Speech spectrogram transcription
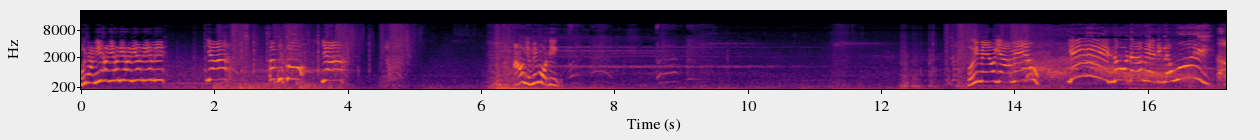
อุ้ยทางนี้ทางนี้ทางนี้ทางนี้ทางนี้ทางนี้อย่าซากุโกะอย่าเอายังไม่หมดอีกเฮ้ยแมวอย่าแมว เย้โนดาเมจอีกแล้วเว้ยเอา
